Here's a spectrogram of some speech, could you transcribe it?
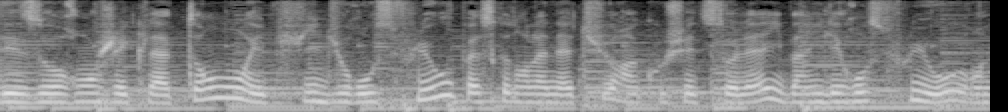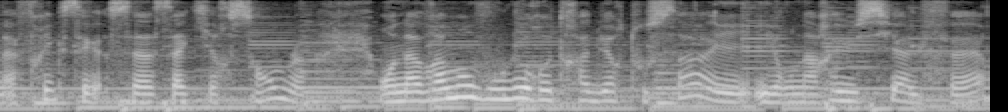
des oranges éclatants et puis du rose fluo parce que dans la nature un coucher de soleil ben, il est rose fluo. En Afrique c'est à ça qui ressemble. On a vraiment voulu retraduire tout ça et, on a réussi à le faire.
